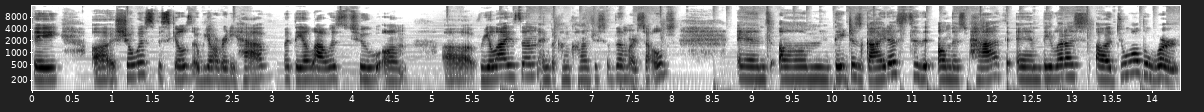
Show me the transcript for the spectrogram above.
they uh, show us the skills that we already have, but they allow us to um, uh, realize them and become conscious of them ourselves. And um, they just guide us to the, on this path, and they let us uh, do all the work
